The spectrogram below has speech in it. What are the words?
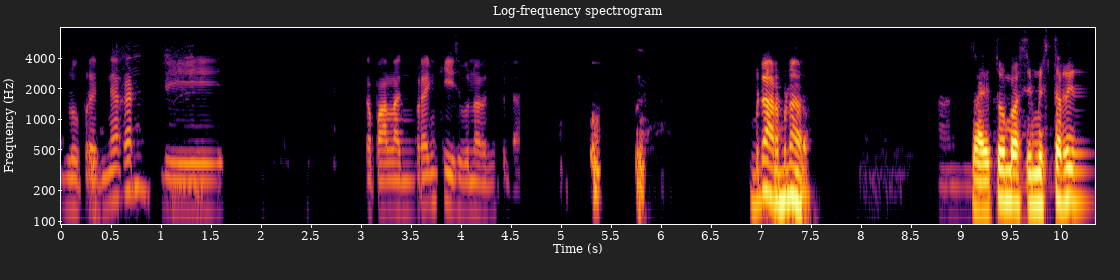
blueprintnya kan di kepala Frankie sebenarnya sudah Benar, benar. Nah, itu masih misteri.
